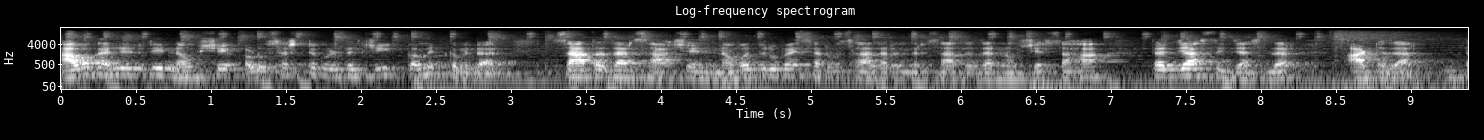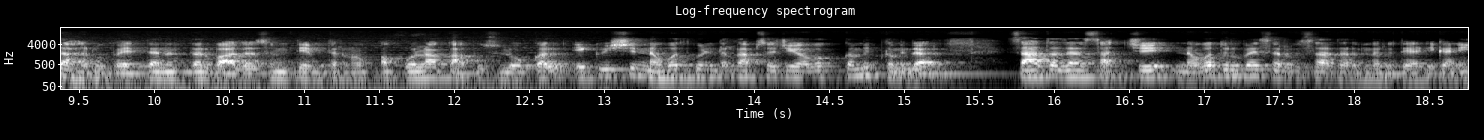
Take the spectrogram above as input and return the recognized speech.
आवक आलेली होती नऊशे अडुसष्ट क्विंटलची कमीत कमी दर सात हजार सहाशे नव्वद रुपये सर्वसाधारण दर सात हजार नऊशे सहा तर जास्तीत जास्त दर आठ हजार दहा रुपये. त्यानंतर बाजार समिती मित्रांनो अकोला कापूस लोकल एकवीसशे नव्वद क्विंटल कापसाची आवक कमीत कमी दर सात हजार सातशे नव्वद रुपये सर्वसाधारण दर होते या ठिकाणी.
